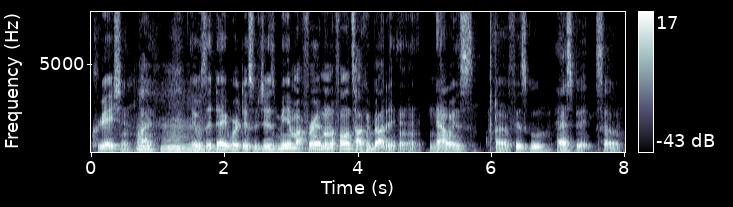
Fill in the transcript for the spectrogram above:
creation. Like mm-hmm. it was a day where this was just me and my friend on the phone talking about it, and now it's a physical aspect. So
